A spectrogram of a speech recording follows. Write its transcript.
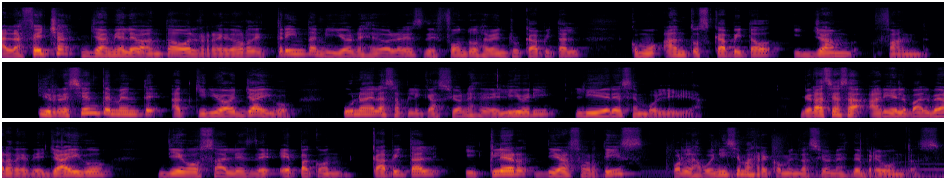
A la fecha, ya me ha levantado alrededor de 30 millones de dólares de fondos de Venture Capital como Antos Capital y Jump Fund. Y recientemente adquirió a Yaigo, una de las aplicaciones de delivery líderes en Bolivia. Gracias a Ariel Valverde de Yaigo, Diego Sales de Epacon Capital y Claire Díaz Ortiz por las buenísimas recomendaciones de preguntas.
